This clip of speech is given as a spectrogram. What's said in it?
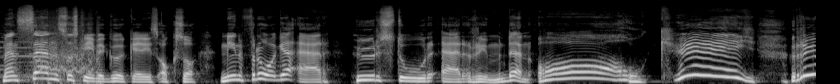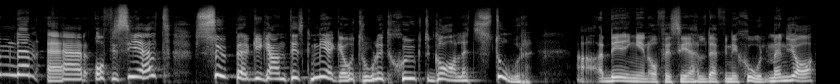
Men sen så skriver Gurka-Iris också “Min fråga är hur stor är rymden?” oh, okej! Okay. Rymden är officiellt supergigantisk, megaotroligt, sjukt galet stor. Ja, det är ingen officiell definition, men ja,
